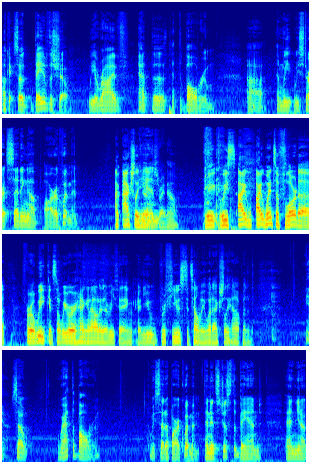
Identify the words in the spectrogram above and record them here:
Okay, so day of the show, we arrive at the at the ballroom, uh, and we we start setting up our equipment. i'm actually nervous And- right now we we i i went to florida for a week and so we were hanging out and everything and you refused to tell me what actually happened Yeah. So we're at the ballroom. We set up our equipment, and it's just the band, and you know a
